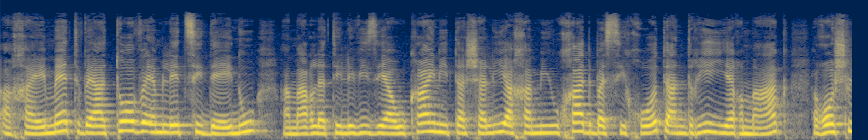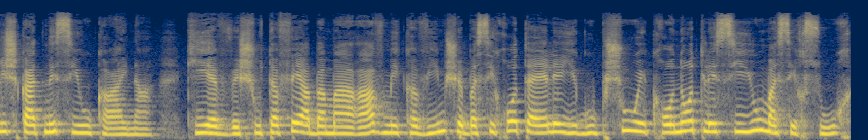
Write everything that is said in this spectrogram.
אך האמת והטוב הם לצידנו, אמר לטלוויזיה האוקראינית השליח המיוחד בשיחות אנדרי ירמק, ראש לשכת נשיא אוקראינה. קייב ושותפיה במערב מקווים שבשיחות האלה יגובשו עקרונות לסיום הסכסוך.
